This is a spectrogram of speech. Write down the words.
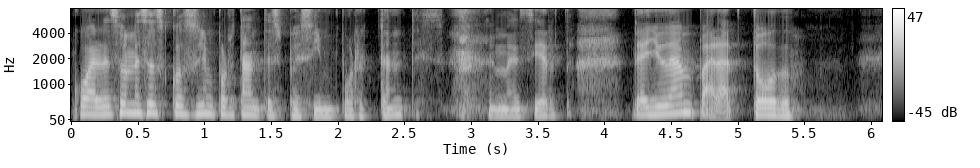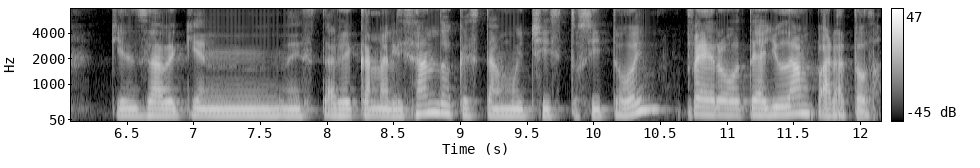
¿Cuáles son esas cosas importantes? Pues importantes, no es cierto. Te ayudan para todo. Quién sabe quién estaré canalizando, que está muy chistosito hoy, pero te ayudan para todo.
